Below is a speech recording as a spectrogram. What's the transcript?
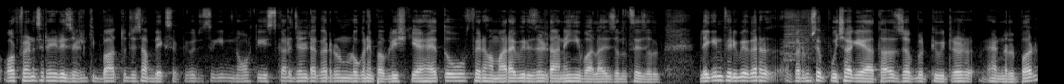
और फ्रेंड्स रही रिज़ल्ट की बात तो जैसे आप देख सकते हो, जैसे कि नॉर्थ ईस्ट का रिज़ल्ट अगर उन लोगों ने पब्लिश किया है तो फिर हमारा भी रिज़ल्ट आने ही वाला है जल्द से जल्द। लेकिन फिर भी अगर अगर उनसे पूछा गया था जब ट्विटर हैंडल पर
